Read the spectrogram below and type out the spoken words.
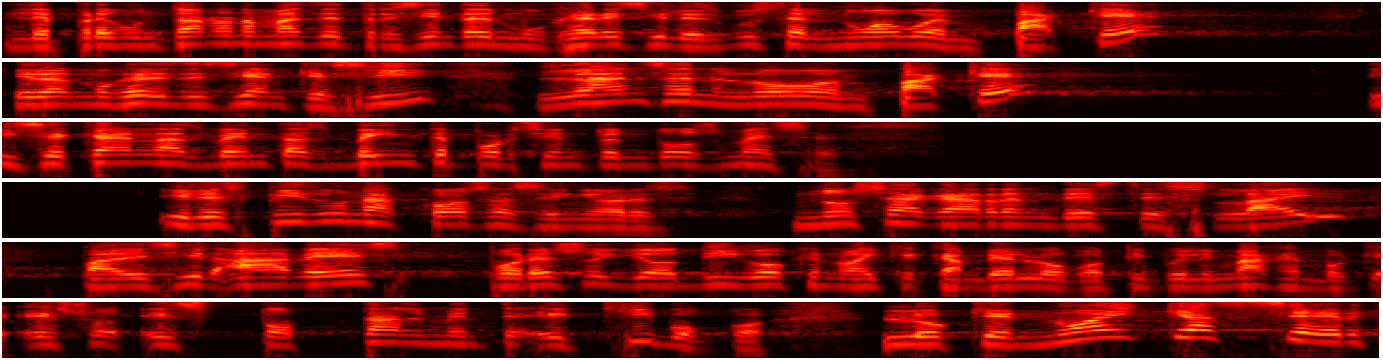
Le preguntaron a más de 300 mujeres si les gusta el nuevo empaque y las mujeres decían que sí, lanzan el nuevo empaque y se caen las ventas 20% en dos meses. Y les pido una cosa, señores, no se agarren de este slide para decir, ah, ves, por eso yo digo que no hay que cambiar el logotipo y la imagen, porque eso es totalmente equívoco. Lo que no hay que hacer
